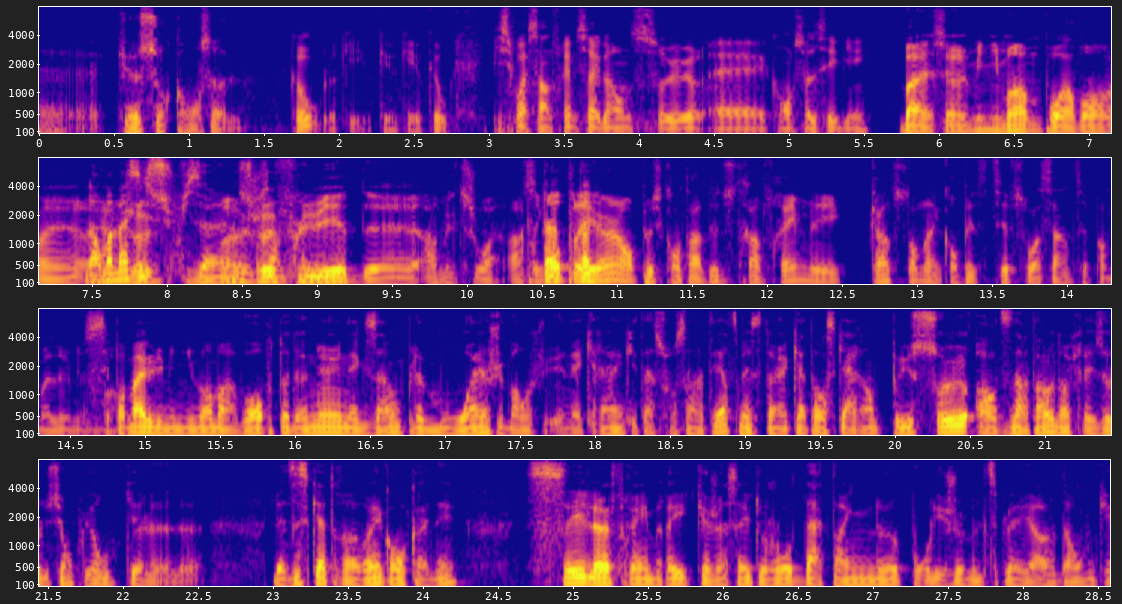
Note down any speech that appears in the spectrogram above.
euh, que sur console. Cool, OK, OK, OK, cool. Puis 60 frames secondes sur euh, console, c'est bien? ben, c'est un minimum pour avoir un, Normalement, c'est suffisant. un 60 jeu fluide euh, en multijoueur. En single player, on peut se contenter du 30 frames, mais quand tu tombes dans le compétitif, 60, c'est pas mal le minimum. C'est pas mal le minimum à avoir. Pour te donner un exemple, moi, j'ai bon, un écran qui est à 60 Hz, mais c'est un 1440p sur ordinateur, donc résolution plus haute que le, le, le 1080 qu'on connaît. C'est le framerate que j'essaie toujours d'atteindre pour les jeux multiplayer. Donc,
